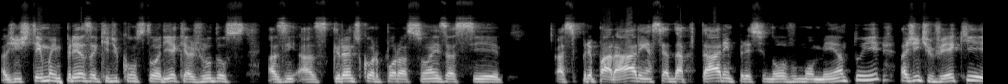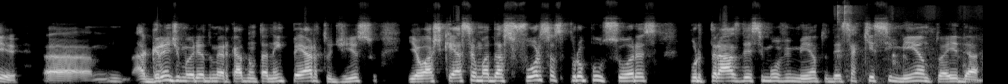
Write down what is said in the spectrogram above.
a gente tem uma empresa aqui de consultoria que ajuda os, as, as grandes corporações a se a se prepararem, a se adaptarem para esse novo momento, e a gente vê que uh, a grande maioria do mercado não está nem perto disso, e eu acho que essa é uma das forças propulsoras por trás desse movimento, desse aquecimento aí da,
